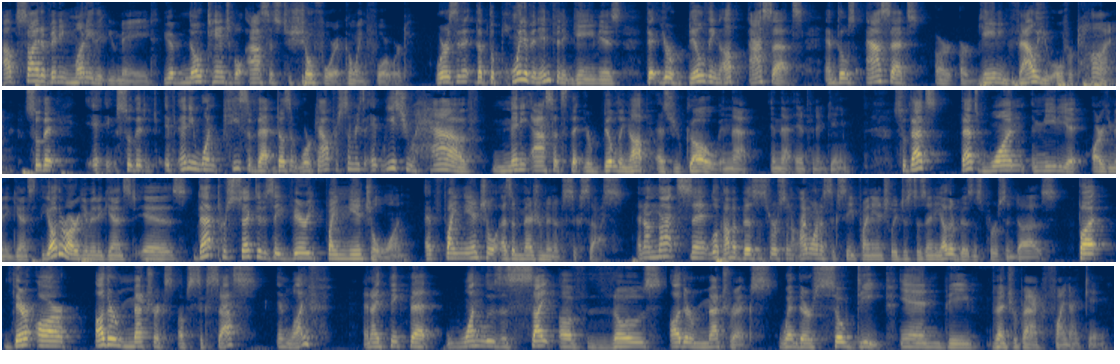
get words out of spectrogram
outside of any money that you made, you have no tangible assets to show for it going forward. Whereas the, the point of an infinite game is that you're building up assets and those assets are, are gaining value over time. So that it, so that if, if any one piece of that doesn't work out for some reason, at least you have many assets that you're building up as you go in that in that infinite game. So that's that's one immediate argument against. The other argument against is that perspective is a very financial one, at financial as a measurement of success. And I'm not saying, look, I'm a business person. I want to succeed financially just as any other business person does. But there are other metrics of success in life. And I think that one loses sight of those other metrics when they're so deep in the venture back finite game.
